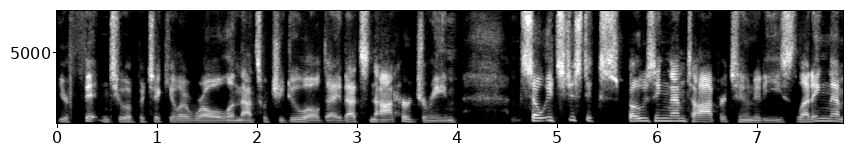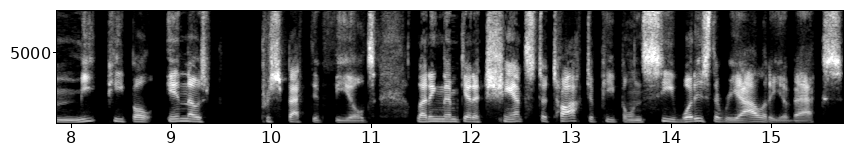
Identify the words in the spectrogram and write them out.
you're fit into a particular role and that's what you do all day that's not her dream so it's just exposing them to opportunities, letting them meet people in those perspective fields, letting them get a chance to talk to people and see what is the reality of X.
